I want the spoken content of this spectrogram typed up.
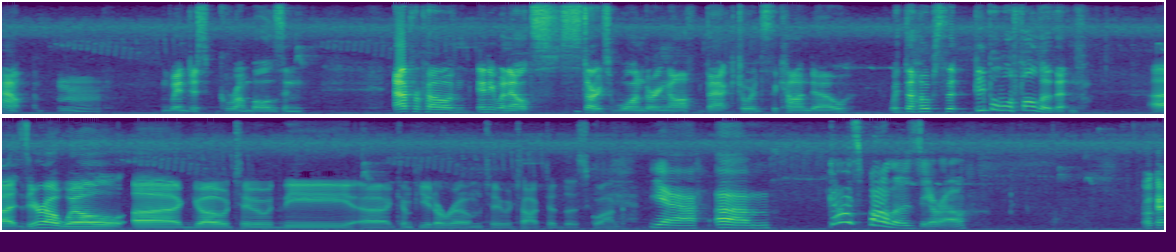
ow mm, just grumbles and apropos of anyone else starts wandering off back towards the condo with the hopes that people will follow them. Uh, Zero will uh, go to the uh, computer room to talk to the squonk. Yeah. Um, Guys follow Zero. Okay,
